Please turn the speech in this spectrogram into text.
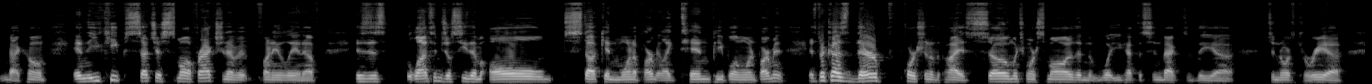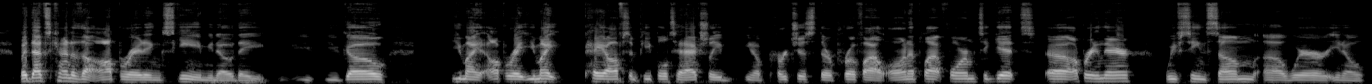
back home and you keep such a small fraction of it funnily enough is this a lot of times you'll see them all stuck in one apartment like 10 people in one apartment. It's because their portion of the pie is so much more smaller than what you have to send back to the uh, to north korea. But that's kind of the operating scheme you know they you, you go you might operate you might pay off some people to actually you know purchase their profile on a platform to get uh, operating there. We've seen some uh, where you know,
